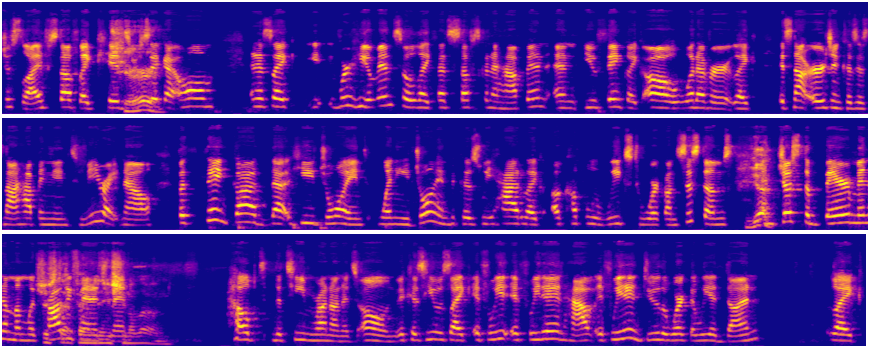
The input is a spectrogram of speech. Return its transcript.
just life stuff like kids are sick at home and it's like we're human so like that stuff's gonna happen and you think like oh whatever like it's not urgent because it's not happening to me right now but thank god that he joined when he joined because we had like a couple of weeks to work on systems Yeah. and just the bare minimum with Just project management alone. helped the team run on its own because he was like if we if we didn't have if we didn't do the work that we had done like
